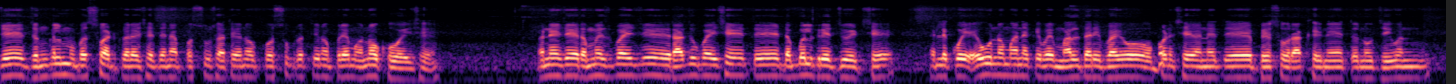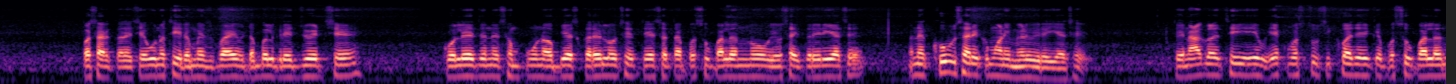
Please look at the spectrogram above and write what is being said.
જે જંગલમાં વસવાટ કરે છે, તેના પશુ સાથે એનો પશુ પ્રત્યેનો પ્રેમ અનોખો હોય છે. અને જે રમેશભાઈ જે, રાજુભાઈ છે, તે ડબલ ગ્રેજ્યુએટ છે. એટલે કોઈ એવું ન માને કે ભાઈ માલધારી ભાઈઓ અભણ છે અને તે ભેંસો રાખીને તેનું જીવન પસાર કરે છે. એવું નથી. રમેશભાઈ ડબલ ગ્રેજ્યુએટ છે. કોલેજ અને સંપૂર્ણ અભ્યાસ કરેલો છે. તે છતાં પશુપાલનનો વ્યવસાય કરી રહ્યા છે અને ખૂબ સારી કમાણી મેળવી રહ્યા છે. તેના આગળથી એ એક વસ્તુ શીખવા જોઈએ કે પશુપાલન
